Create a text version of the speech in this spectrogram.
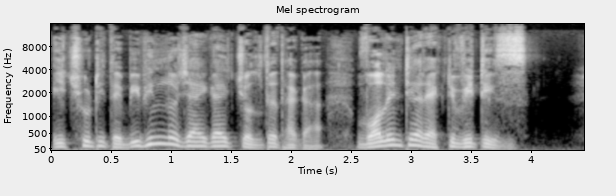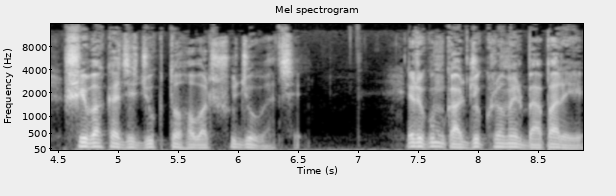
এই ছুটিতে বিভিন্ন জায়গায় চলতে থাকা ভলেন্টিয়ার অ্যাক্টিভিটিস, সেবা কাজে যুক্ত হওয়ার সুযোগ আছে। এরকম কার্যক্রমের ব্যাপারে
